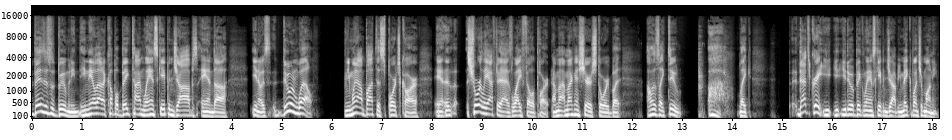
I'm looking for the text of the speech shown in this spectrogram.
business was booming. He, he nailed out a couple big time landscaping jobs and, uh, you know, is doing well. And he went out and bought this sports car. And uh, shortly after that, his life fell apart. I'm not, I'm not going to share his story, but I was like, dude, ah, like that's great. You, you, you do a big landscaping job, you make a bunch of money.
